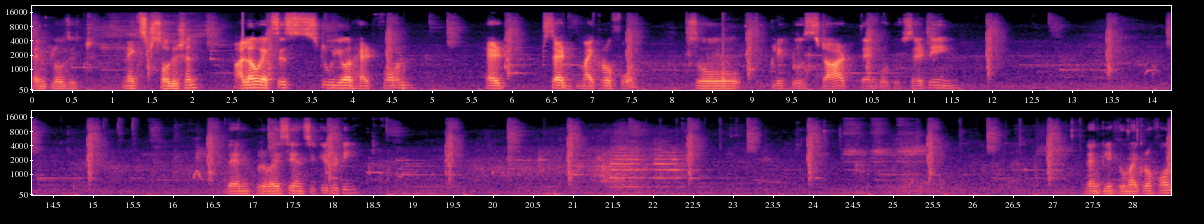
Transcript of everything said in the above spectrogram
then close it. Next solution. Allow access to your headphone headset microphone. So click to start then go to setting. Then privacy and security. Then click to microphone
